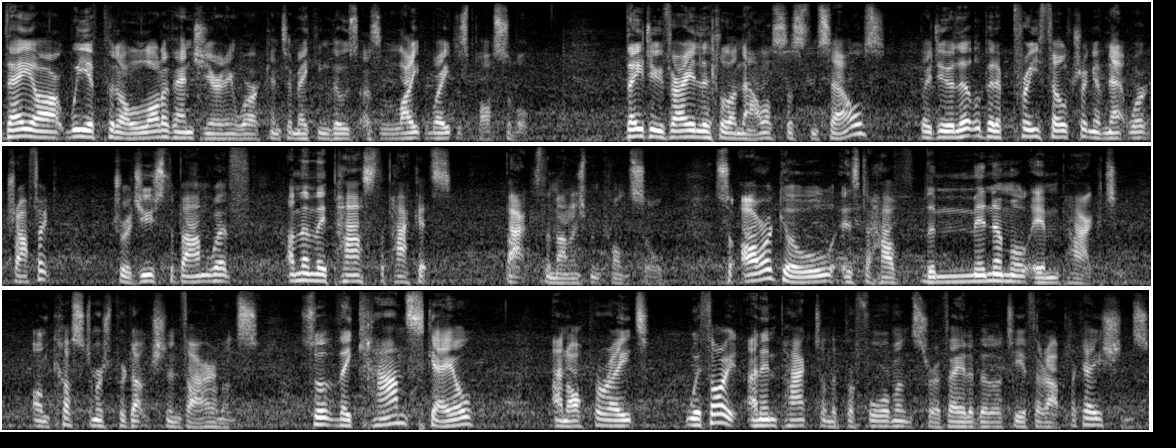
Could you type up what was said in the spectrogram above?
They are, we have put a lot of engineering work into making those as lightweight as possible. They do very little analysis themselves. They do a little bit of pre-filtering of network traffic to reduce the bandwidth, and then they pass the packets back to the management console. So our goal is to have the minimal impact on customers' production environments so that they can scale and operate without an impact on the performance or availability of their applications.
